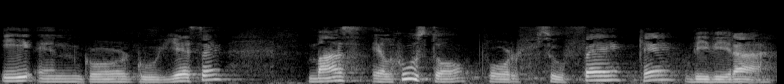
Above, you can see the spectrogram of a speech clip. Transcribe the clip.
y engorgullece mas el justo por su fe que vivirá.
